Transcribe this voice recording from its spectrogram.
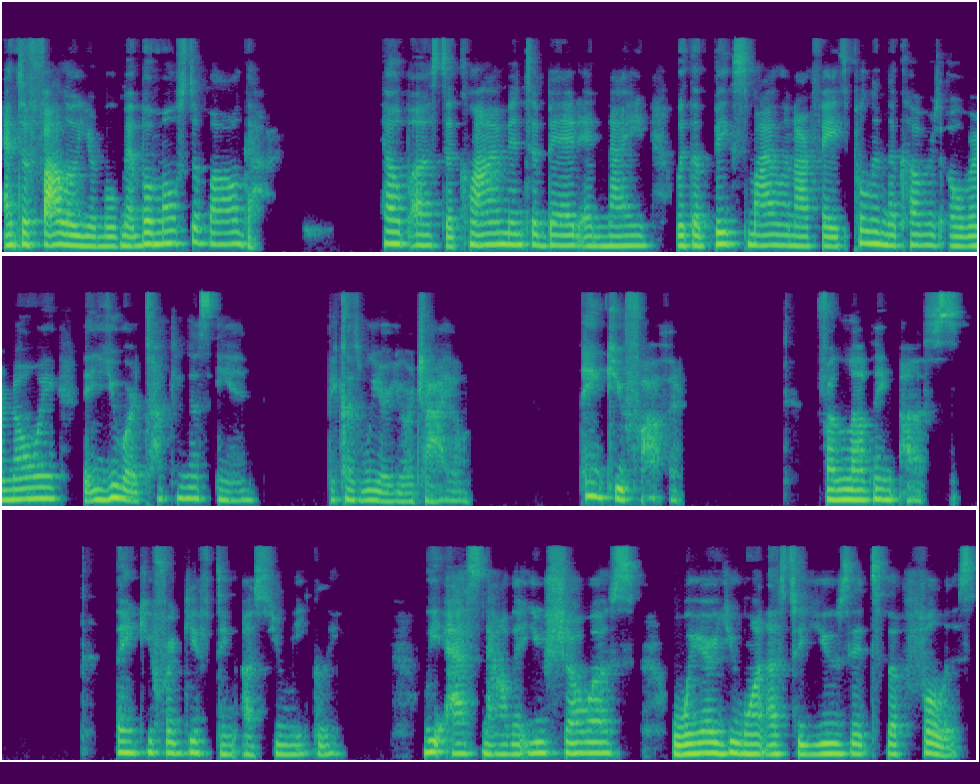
and to follow your movement. But most of all, God, Help us to climb into bed at night with a big smile on our face, pulling the covers over, knowing that you are tucking us in because we are your child. Thank you, Father, for loving us. Thank you for gifting us uniquely. We ask now that you show us where you want us to use it to the fullest,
